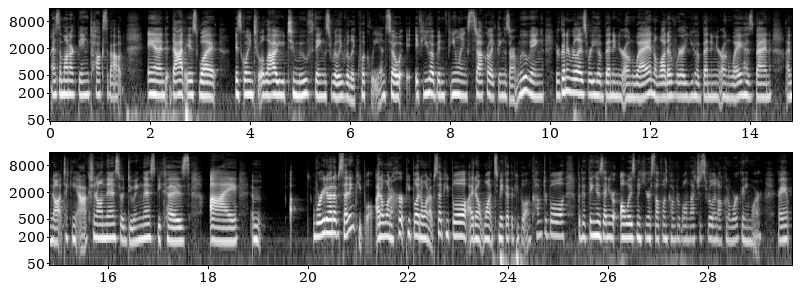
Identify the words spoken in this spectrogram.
as the monarch being talks about and that is what is going to allow you to move things really, really quickly. And so, if you have been feeling stuck or like things aren't moving, you're going to realize where you have been in your own way. And a lot of where you have been in your own way has been I'm not taking action on this or doing this because I am worried about upsetting people. I don't want to hurt people. I don't want to upset people. I don't want to make other people uncomfortable. But the thing is, then you're always making yourself uncomfortable, and that's just really not going to work anymore. Right.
